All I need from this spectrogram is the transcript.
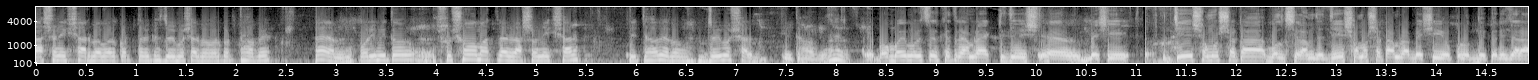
রাসায়নিক সার ব্যবহার করতে হবে জৈব সার ব্যবহার করতে হবে। হ্যাঁ পরিমিত সুষম মাত্রার রাসায়নিক সার দিতে হবে এবং জৈব সার দিতে হবে হ্যাঁ। বোম্বাই মরিচের ক্ষেত্রে আমরা একটি জিনিস বেশি, যে সমস্যাটা বলছিলাম যে যে সমস্যাটা আমরা বেশি উপলব্ধি করি যারা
